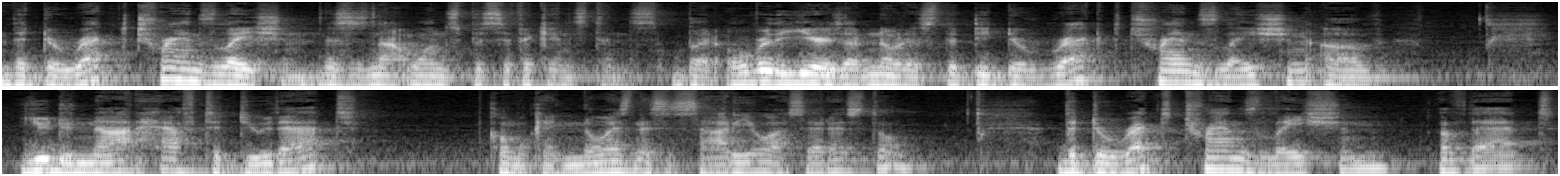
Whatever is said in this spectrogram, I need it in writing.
the direct translation, this is not one specific instance, but over the years I've noticed that the direct translation of you do not have to do that, como que no es necesario hacer esto, the direct translation of that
